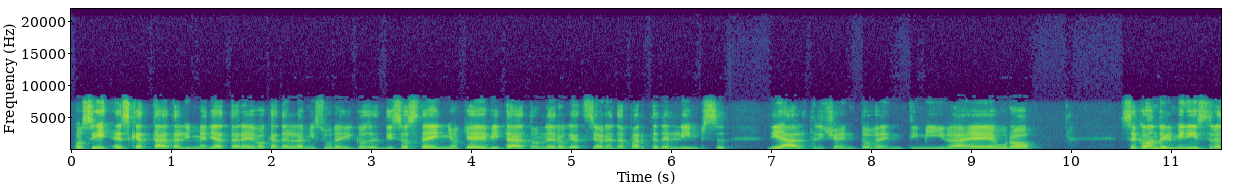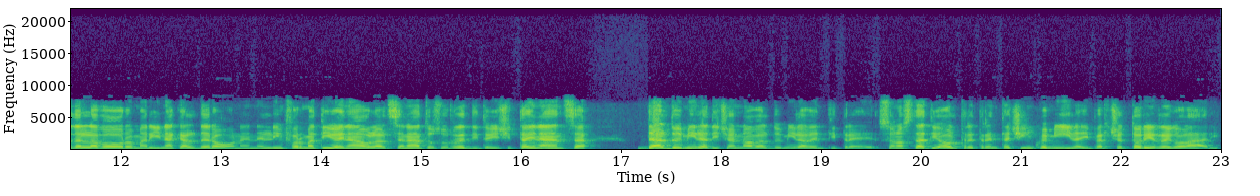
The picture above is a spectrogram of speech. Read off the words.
Così è scattata l'immediata revoca della misura di, sostegno che ha evitato l'erogazione da parte dell'INPS di altri 120.000 euro. Secondo il ministro del lavoro Marina Calderone, nell'informativa in aula al Senato sul reddito di cittadinanza, dal 2019 al 2023 sono stati oltre 35.000 i percettori irregolari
